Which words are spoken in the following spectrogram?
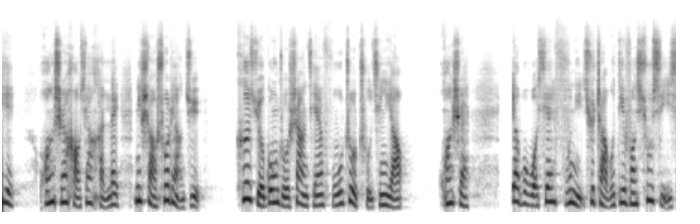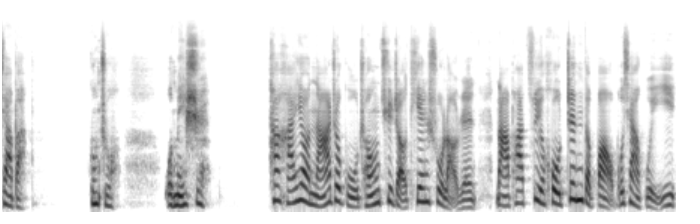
义，皇婶好像很累，你少说两句。柯雪公主上前扶住楚清瑶，皇婶，要不我先扶你去找个地方休息一下吧。公主，我没事。她还要拿着蛊虫去找天树老人，哪怕最后真的保不下鬼医，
